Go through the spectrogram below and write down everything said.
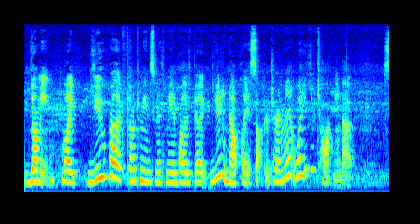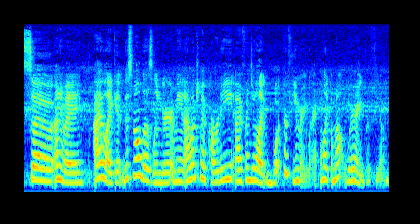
yummy. Like, you probably could come to me and sniff me and probably be like, you did not play a soccer tournament. What are you talking about? So, anyway, I like it. The smell does linger. I mean, I went to my party and my friends are like, what perfume are you wearing? I'm like, I'm not wearing perfume.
